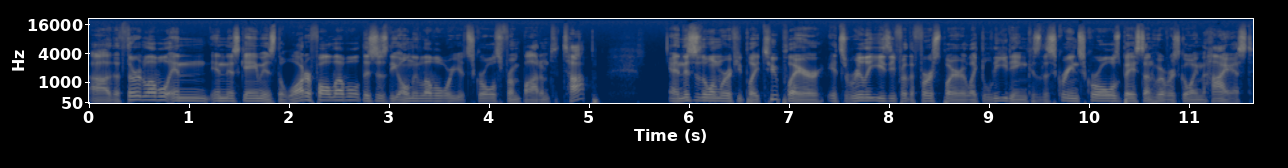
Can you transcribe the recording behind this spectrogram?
Uh, the third level in in this game is the waterfall level. This is the only level where it scrolls from bottom to top. And this is the one where if you play two player, it's really easy for the first player, like leading, because the screen scrolls based on whoever's going the highest.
